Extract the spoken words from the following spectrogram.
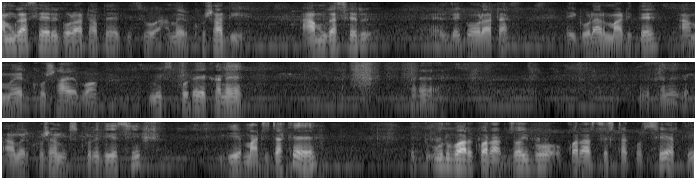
আম গাছের গোড়াটাতে কিছু আমের খোসা দিয়ে, আম গাছের যে গোড়াটা, এই গোড়ার মাটিতে আমের খোসা এবং মিক্স করে এখানে এখানে আমের খোসা মিক্স করে দিয়েছি। দিয়ে মাটিটাকে একটু উর্বর করার, জৈব করার চেষ্টা করছি আর কি।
